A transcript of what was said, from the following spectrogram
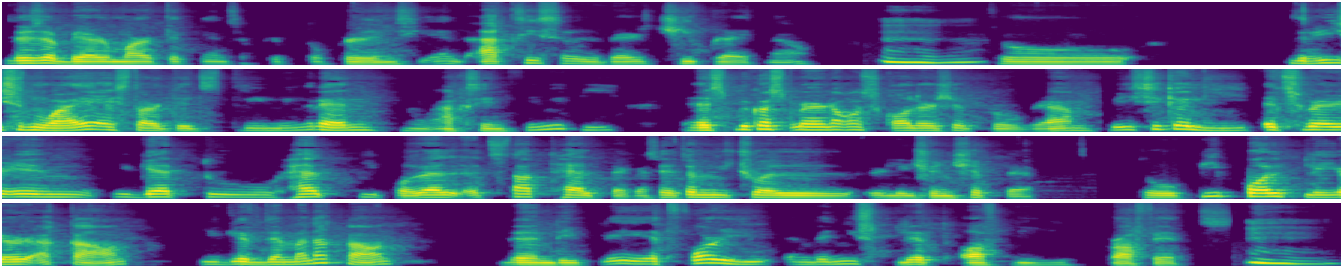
there's a bear market ngayon sa cryptocurrency and Axies are very cheap right now. Mhm. So, the reason why I started streaming rin ng Axie Infinity is because meron akong scholarship program. Basically, it's wherein you get to help people. Well, it's not help eh, kasi it's a mutual relationship eh. So, people play your account, you give them an account, then they play it for you, and then you split off the profits. Mhm.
